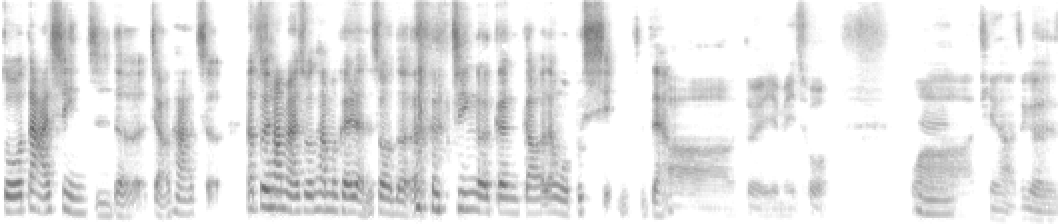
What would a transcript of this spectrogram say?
多大性质的脚踏车，那对他们来说，他们可以忍受的 金额更高，但我不行，是这样啊？对，也没错。哇，嗯、天啊，这个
